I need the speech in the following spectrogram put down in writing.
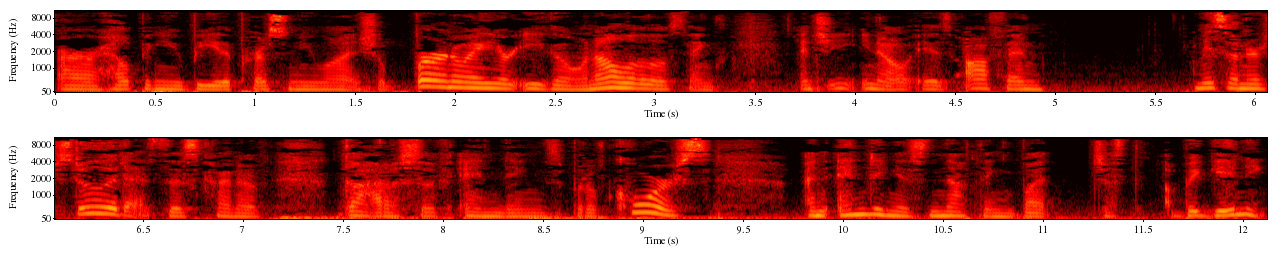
are helping you be the person you want. She'll burn away your ego and all of those things. And she, you know, is often misunderstood as this kind of goddess of endings. But of course, an ending is nothing but just a beginning,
